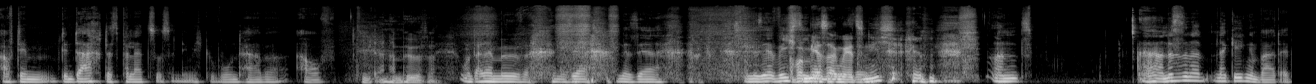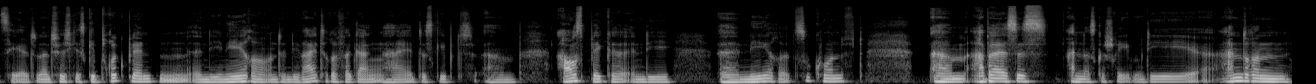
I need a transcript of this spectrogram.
auf dem, dem Dach des Palazzos, in dem ich gewohnt habe, auf. Mit einer Möwe. Und einer Möwe. Eine sehr, eine sehr, eine sehr wichtige. Aber mehr sagen wir jetzt nicht. und, äh, und das ist in der, in der, Gegenwart erzählt. Und natürlich, es gibt Rückblenden in die nähere und in die weitere Vergangenheit. Es gibt ähm, Ausblicke in die äh, nähere Zukunft. Ähm, aber es ist anders geschrieben. Die anderen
